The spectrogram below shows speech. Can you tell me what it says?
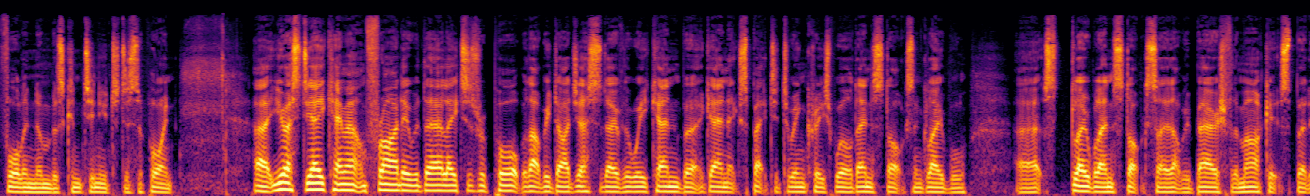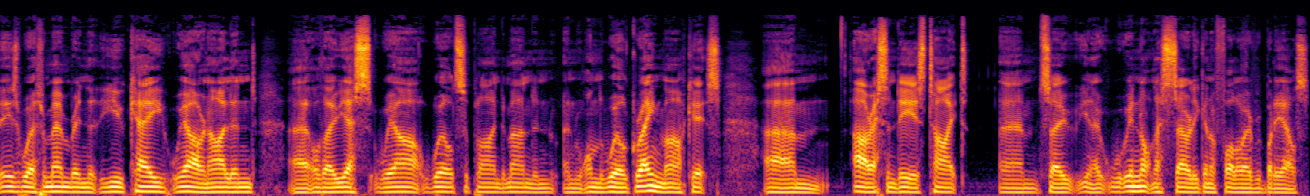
falling numbers continue to disappoint. Uh, USDA came out on Friday with their latest report, but that'll be digested over the weekend. But again, expected to increase world end stocks and global uh, global end stocks, so that'll be bearish for the markets. But it is worth remembering that the UK, we are an island, uh, although yes, we are world supply and demand, and, and on the world grain markets, um, our S and D is tight. Um, so you know we're not necessarily going to follow everybody else.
